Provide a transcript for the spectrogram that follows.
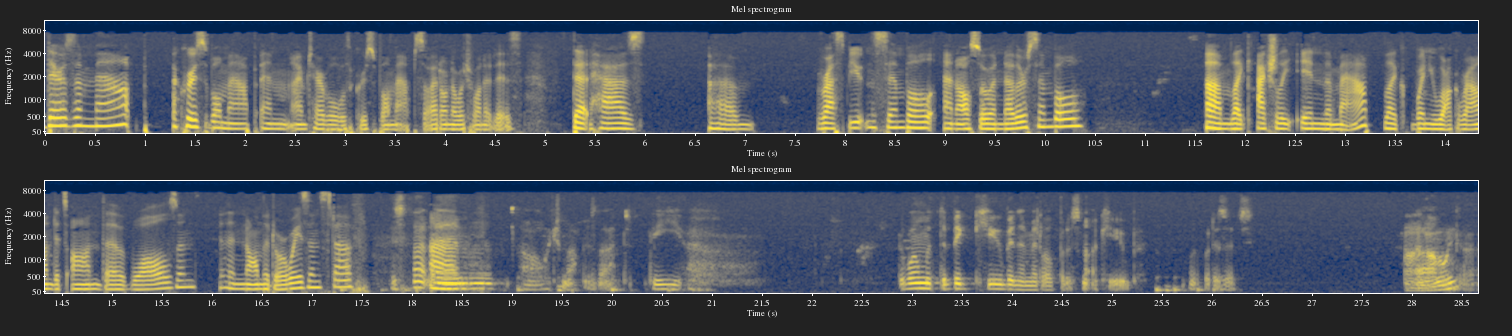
There's a map, a Crucible map, and I'm terrible with Crucible maps, so I don't know which one it is, that has um, Rasputin symbol and also another symbol. Um, like actually in the map, like when you walk around, it's on the walls and and then on the doorways and stuff. Is that Um, um? Oh, which map is that? The the one with the big cube in the middle, but it's not a cube. What, what is it? Uh, Oh anomaly? God.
